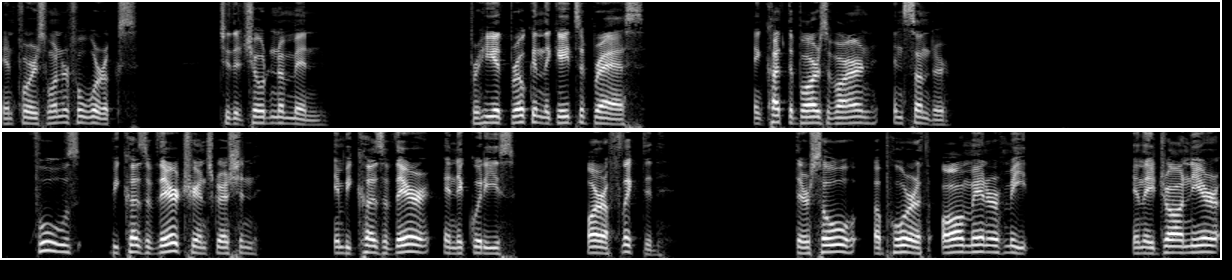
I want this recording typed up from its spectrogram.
and for his wonderful works to the children of men. For he hath broken the gates of brass and cut the bars of iron in sunder. Fools, because of their transgression and because of their iniquities, are afflicted. Their soul abhorreth all manner of meat, and they draw near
